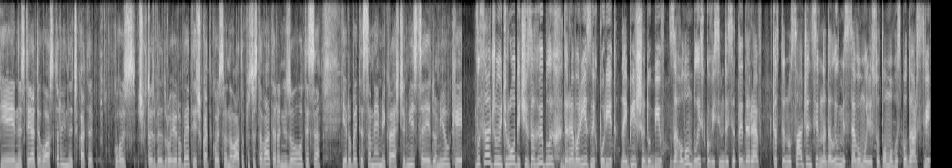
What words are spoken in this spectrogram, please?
і не стояти осторонь, не чекати когось, що хтось буде другий робити, і шукати когось винувато. Просто ставати, організовуватися і робити самим і краще місце, і домівки, Висаджують родичі загиблих дерева різних порід, найбільше дубів. Загалом близько 80 дерев. Частину саджанців надали в місцевому лісовому господарстві.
